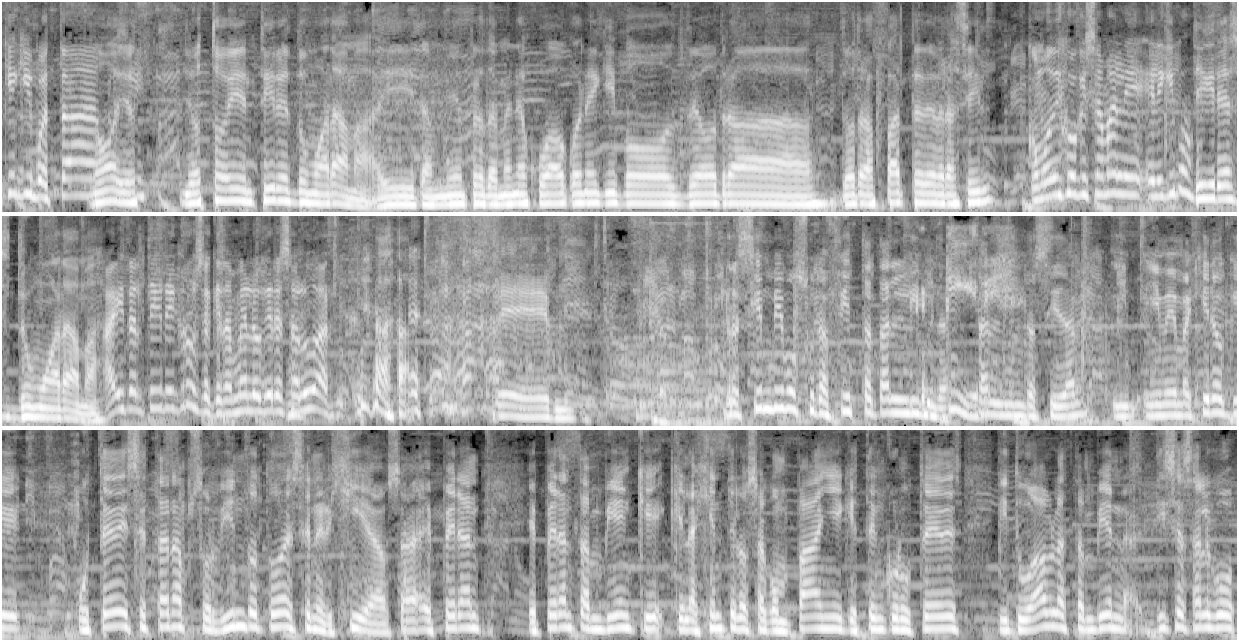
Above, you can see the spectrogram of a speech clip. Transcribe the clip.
qué equipo está? No, yo, estoy en Tigres do Moarama, y también, pero también he jugado con equipos de, otra, de otras partes de Brasil. ¿Cómo dijo que se llama el, equipo? Tigres do Moarama. Ahí está el Tigre Cruz, que también lo quiere saludar. Eh, recién vimos una fiesta tan linda, tan linda, Zidane, y, y me imagino que ustedes están absorbiendo toda esa energía, o sea, esperan esperan también que, la gente los acompañe, que estén con ustedes. Y tú hablas también, dices algo,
